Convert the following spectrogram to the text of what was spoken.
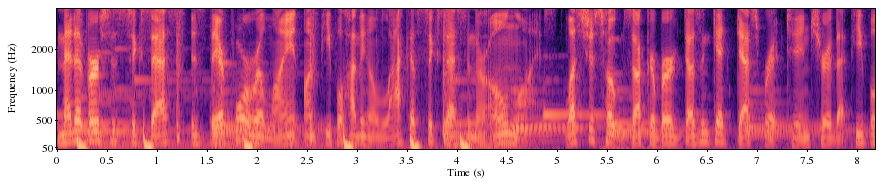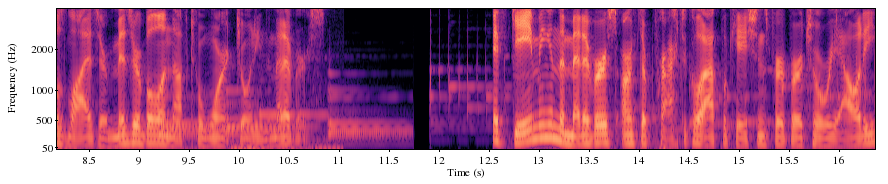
Metaverse's success is therefore reliant on people having a lack of success in their own lives. Let's just hope Zuckerberg doesn't get desperate to ensure that people's lives are miserable enough to warrant joining the metaverse. If gaming and the metaverse aren't the practical applications for virtual reality,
